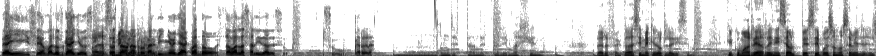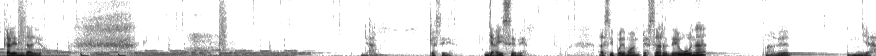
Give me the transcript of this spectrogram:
de ahí se llama Los Gallos y Ahora sí contrataron quedó a claro. Ronaldinho ya cuando estaba a la salida de su, su carrera. Mm, ¿Dónde está? ¿Dónde está la imagen? Perfecto, ahora sí me quedó clarísimo. Que como habría reiniciado el PC, por eso no se ve el, el calendario. Casi. Ya, ahí se ve. Así podemos empezar de una. A ver. Ya.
